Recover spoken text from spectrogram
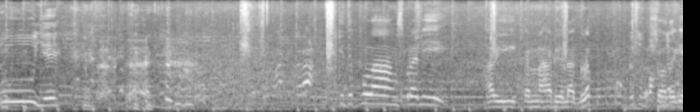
Uye. Kita pulang Freddy. Hari karena hari ada gelap. Suatu lagi,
